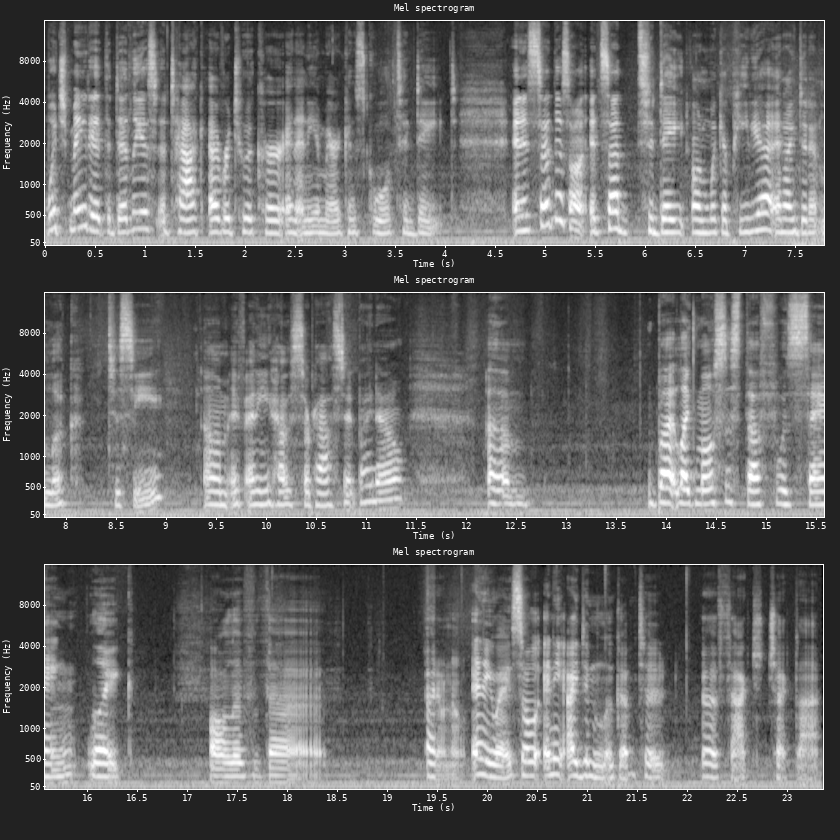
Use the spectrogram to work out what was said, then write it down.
which made it the deadliest attack ever to occur in any American school to date. And it said this on it said to date on Wikipedia, and I didn't look to see um, if any have surpassed it by now. Um, but like most of the stuff was saying like all of the I don't know. Anyway, so any I didn't look up to uh, fact check that,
